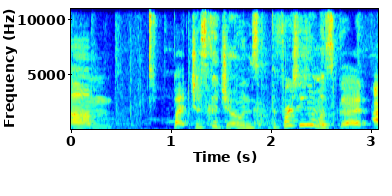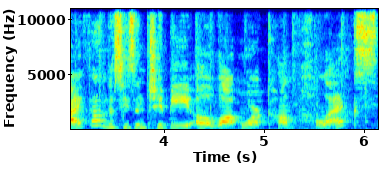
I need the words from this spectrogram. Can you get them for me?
Um, but Jessica Jones, the first season was good. I found this season to be a lot more complex.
